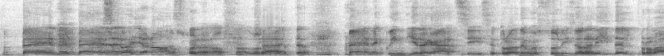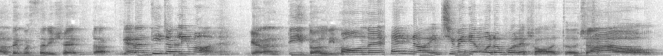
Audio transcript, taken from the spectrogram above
Bene, bene. Scoglio nostro. Scoglio nostro, naturalmente. Certo. Bene, quindi ragazzi, se trovate questo riso alla Lidl, provate questa ricetta. Garantito al limone. Garantito al limone. E noi ci vediamo dopo le foto. Ciao. Ciao.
